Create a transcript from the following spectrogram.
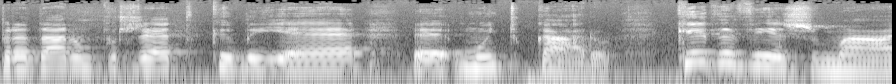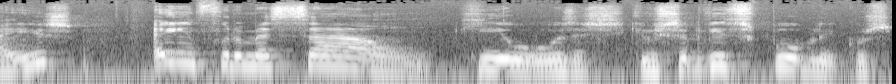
para dar um projeto que me é eh, muito caro. Cada vez mais a informação que os, que os serviços públicos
